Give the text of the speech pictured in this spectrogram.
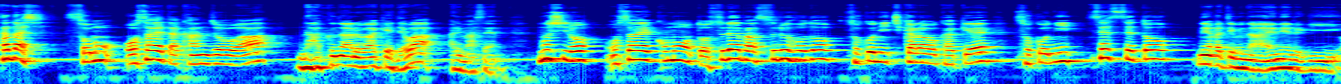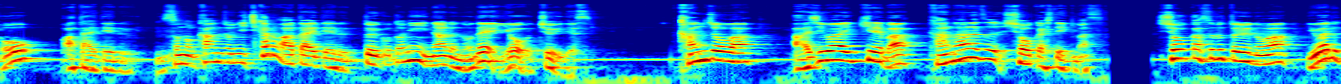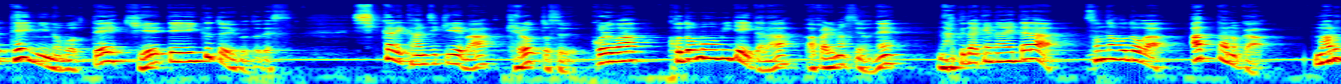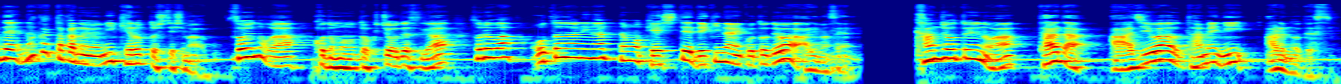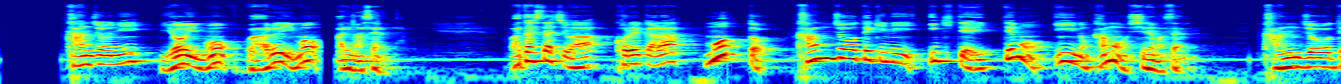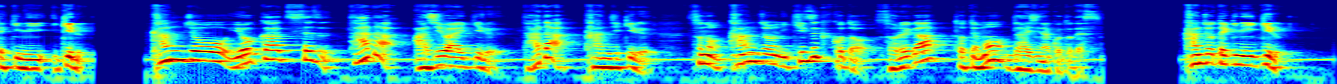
ただし、その抑えた感情はなくなるわけではありません。むしろ抑え込もうとすればするほどそこに力をかけ、そこにせっせとネガティブなエネルギーを与えている。その感情に力を与えているということになるので要注意です。感情は味わいきれば必ず消化していきます。消化するというのは、いわゆる天に昇って消えていくということです。しっかり感じきればケロッとする。これは子供を見ていたらわかりますよね。泣くだけ泣いたら、そんなことがあったのか、まるでなかったかのようにケロッとしてしまう。そういうのが子供の特徴ですが、それは大人になっても決してできないことではありません。感情というのは、ただ味わうためにあるのです。感情に良いも悪いもありません。私たちはこれからもっと感情的に生きていってもいいのかもしれません。感情的に生きる。感情を抑圧せず、ただ味わいきる。ただ感じきる。その感情に気づくこと、それがとても大事なことです。感情的に生きる。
